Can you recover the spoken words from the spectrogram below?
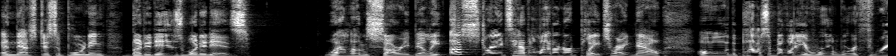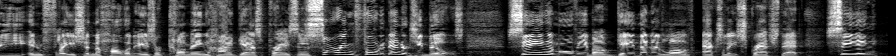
and that's disappointing, but it is what it is. Well, I'm sorry, Billy. Us straights have a lot on our plates right now. Oh, the possibility of World War III, inflation, the holidays are coming, high gas prices, soaring food and energy bills. Seeing a movie about gay men in love, actually, scratch that, seeing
